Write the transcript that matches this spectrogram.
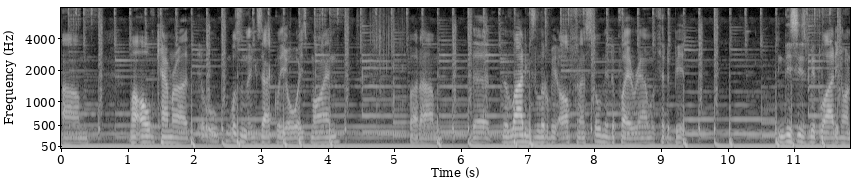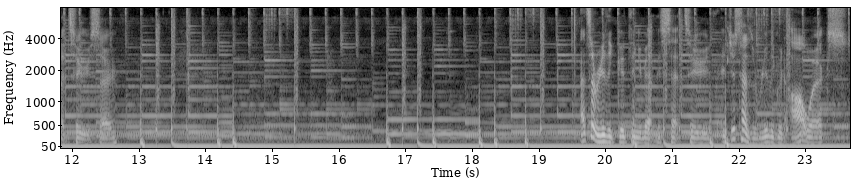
Um, my old camera wasn't exactly always mine but um, the, the lighting's a little bit off and I still need to play around with it a bit. And this is with lighting on it too so. That's a really good thing about this set too. It just has really good artworks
